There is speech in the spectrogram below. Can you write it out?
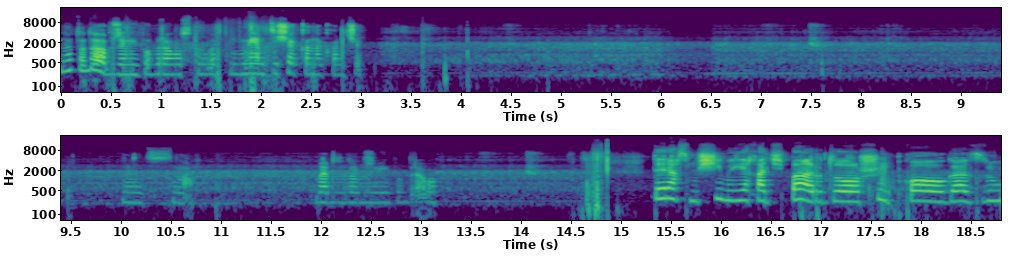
No to dobrze mi pobrało stówę. Miałem tysiaka na koncie. Więc no. Bardzo dobrze mi pobrało. Teraz musimy jechać bardzo szybko, gazu.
